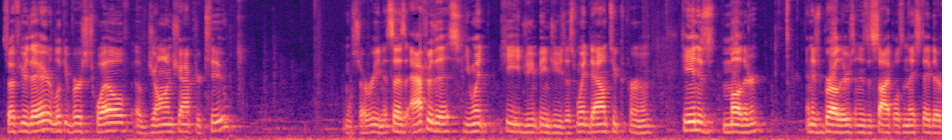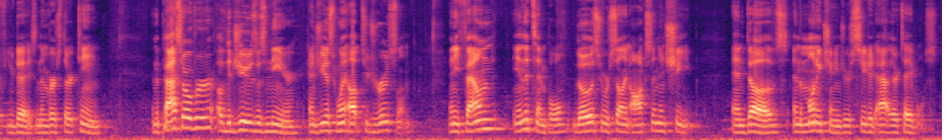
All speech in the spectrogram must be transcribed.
So if you're there, look at verse 12 of John chapter 2. We'll start reading. It says, After this, he went, he, being Jesus, went down to Capernaum, he and his mother, and his brothers, and his disciples, and they stayed there a few days. And then verse 13. And the Passover of the Jews was near, and Jesus went up to Jerusalem. And he found in the temple those who were selling oxen and sheep and doves and the money changers seated at their tables.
